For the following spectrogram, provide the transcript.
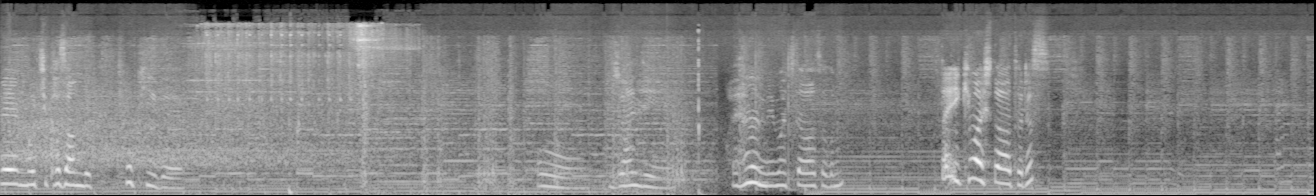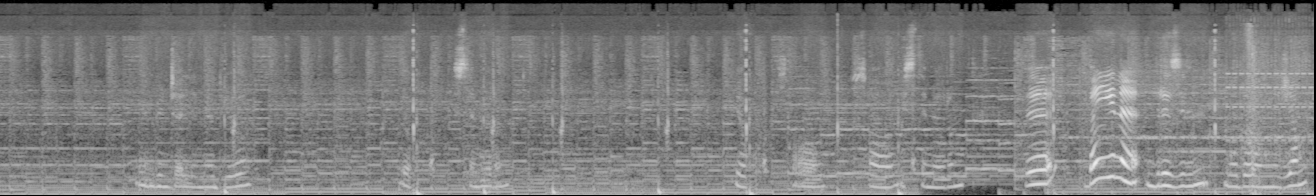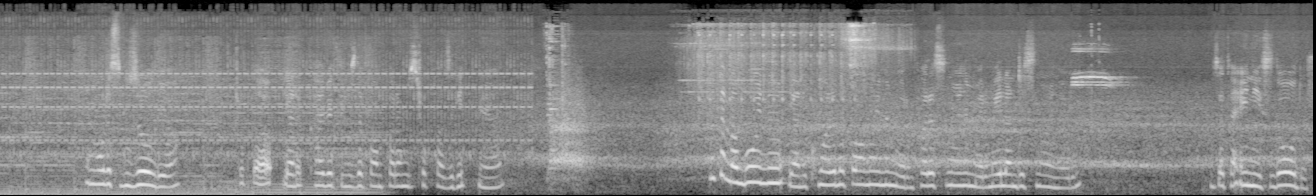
Ve maçı kazandık. Çok iyiydi. Oo, güzeldi. Hemen bir maç daha atalım. Da iki maç daha atarız. Güncelleniyor diyor. Yok istemiyorum. Yok sağ ol. Sağ ol istemiyorum. Ve ben yine Brezilya'da oynayacağım. Hem orası güzel oluyor. Çok da yani kaybettiğimizde falan paramız çok fazla gitmiyor. Zaten ben bu oyunu yani kumarını falan oynamıyorum. Parasını oynamıyorum. Eğlencesini oynuyorum. Zaten en iyisi de odur.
